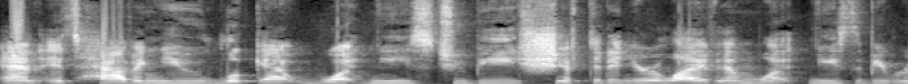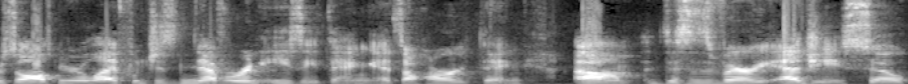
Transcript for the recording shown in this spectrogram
And it's having you look at what needs to be shifted in your life and what needs to be resolved in your life, which is never an easy thing. It's a hard thing. Um, this is very edgy. So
